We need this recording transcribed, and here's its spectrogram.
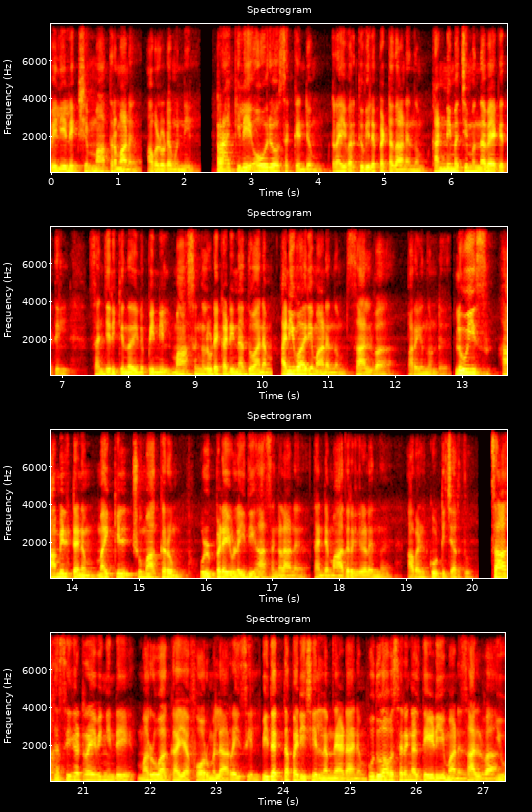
വലിയ ലക്ഷ്യം മാത്രമാണ് അവളുടെ മുന്നിൽ. ട്രാക്കിലെ ഓരോ സെക്കൻഡും ഡ്രൈവർക്ക് വിലപ്പെട്ടതാണെന്നും കണ്ണിമ ചിമ്മുന്ന വേഗത്തിൽ സഞ്ചരിക്കുന്നതിനു പിന്നിൽ മാസങ്ങളുടെ കഠിനാധ്വാനം അനിവാര്യമാണെന്നും സാൽവ പറയുന്നുണ്ട്. ലൂയിസ് ഹാമിൽട്ടനും മൈക്കിൾ ഷുമാക്കറും ഉൾപ്പെടെയുള്ള ഇതിഹാസങ്ങളാണ് തന്റെ മാതൃകകളെന്ന് അവൾ കൂട്ടിച്ചേർത്തു. സാഹസിക ഡ്രൈവിംഗിന്റെ മറുവാക്കായ ഫോർമുല റേസിൽ വിദഗ്ധ പരിശീലനം നേടാനും പുതു അവസരങ്ങൾ തേടിയുമാണ് സാൽവ യു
